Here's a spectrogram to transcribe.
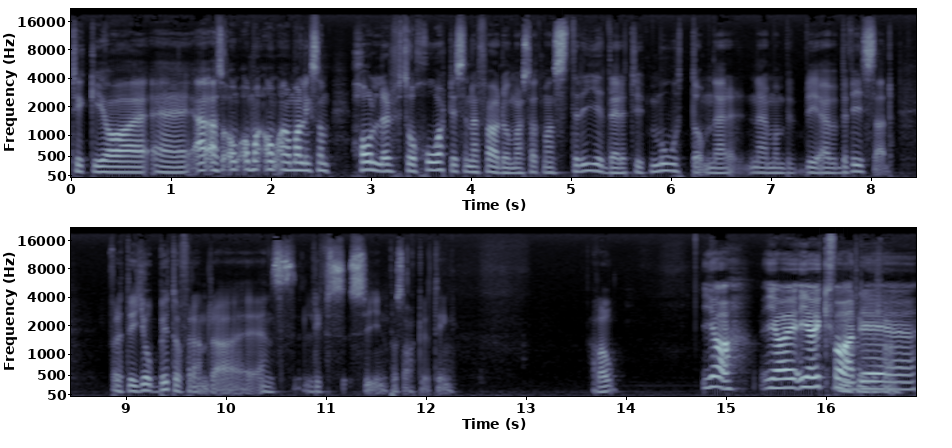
tycker jag, eh, alltså om, om, om, om man liksom håller så hårt i sina fördomar så att man strider typ mot dem när, när man blir överbevisad. För att det är jobbigt att förändra ens livssyn på saker och ting. Hallå? Ja, jag, jag är kvar. Någonting Det, försvann.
